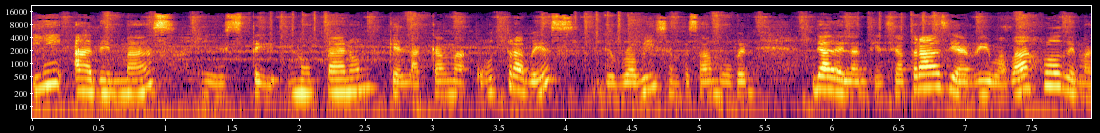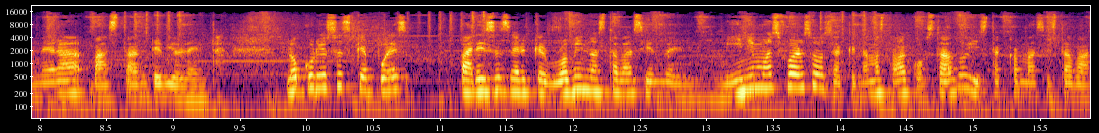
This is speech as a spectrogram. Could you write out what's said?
y además este, notaron que la cama otra vez de Robbie se empezaba a mover de adelante hacia atrás, de arriba abajo, de manera bastante violenta. Lo curioso es que pues parece ser que Robbie no estaba haciendo el mínimo esfuerzo, o sea que nada más estaba acostado y esta cama se estaba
